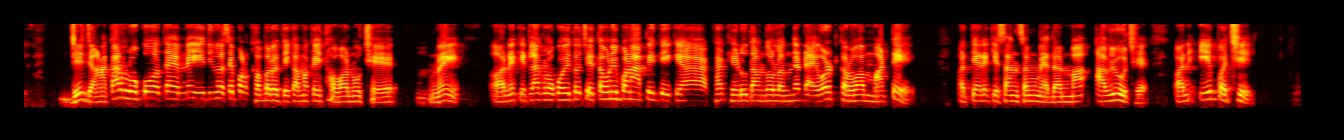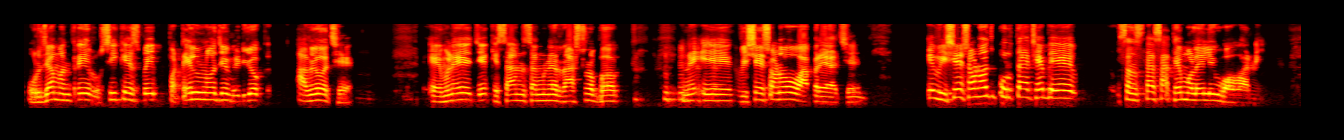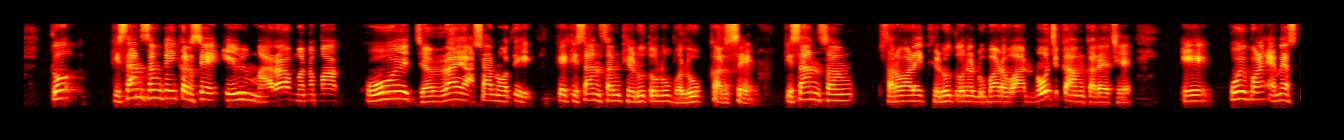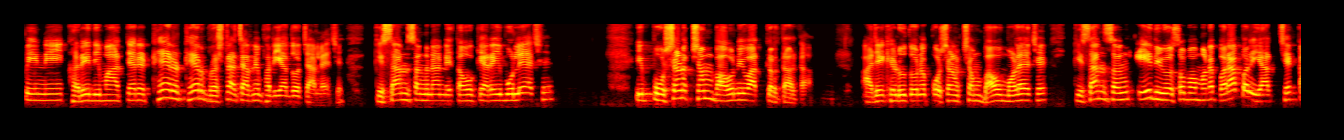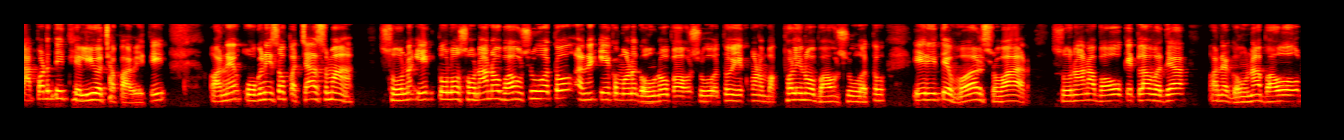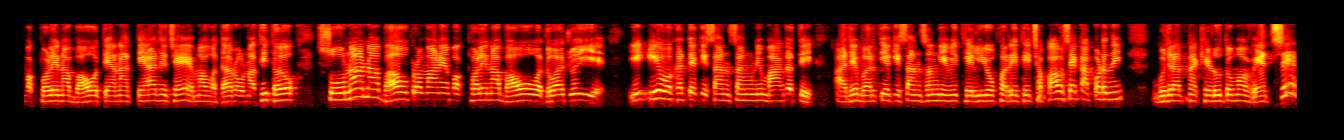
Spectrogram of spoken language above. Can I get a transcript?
જે જાણકાર લોકો હતા એમને એ દિવસે પણ ખબર હતી કે આમાં કંઈ થવાનું છે નહીં. અને કેટલાક લોકોએ તો ચેતવણી પણ આપી હતી કે આ આખા ખેડૂત આંદોલનને ડાયવર્ટ કરવા માટે અત્યારે કિસાન સંઘ મેદાનમાં આવ્યું છે. અને એ પછી ઊર્જા મંત્રી ઋષિકેશભાઈ પટેલનો જે વીડિયો આવ્યો છે, એમણે જે કિસાન સંઘને રાષ્ટ્રભક્ત ને એ વિશેષણો વાપર્યા છે, એ વિશેષણો જ પૂરતા છે બે સંસ્થા સાથે મળેલી હોવાની. તો કિસાન સંઘ કંઈ કરશે એવી મારા મનમાં કોઈ જરાય આશા નહોતી કે કિસાન સંઘ ખેડૂતોનું ભલું કરશે. કિસાન સંઘ સરવાળે ખેડૂતોને ડૂબાડવાનું જ કામ કરે છે. એ કોઈ પણ એમએસપીની ખરીદીમાં અત્યારે ઠેર ઠેર ભ્રષ્ટાચારની ફરિયાદો ચાલે છે. કિસાન સંઘના નેતાઓ ક્યારેય બોલ્યા છે? એ પોષણક્ષમ ભાવની વાત કરતા હતા. આજે ખેડૂતોને પોષણક્ષમ ભાવ મળે છે. કિસાન સંઘ એ દિવસોમાં મને બરાબર યાદ છે, કાપડની થેલીઓ છપાવી હતી અને ઓગણીસો પચાસમાં સોના, એક તોલો સોનાનો ભાવ શું હતો અને એક મણ ઘઉંનો ભાવ શું હતો, એક મણ મગફળીનો ભાવ શું હતો? એ રીતે વર્ષવાર સોનાના ભાવો કેટલા વધ્યા અને ઘઉંના ભાવો, મગફળીના ભાવો ત્યાંના ત્યાં જ છે, એમાં વધારો નથી થયો. સોનાના ભાવ પ્રમાણે મગફળીના ભાવો વધવા જોઈએ. એ એ વખતે કિસાન સંઘની માંગ હતી. આજે ભારતીય કિસાન સંઘ એવી થેલીઓ ફરીથી છપાવશે કાપડની. ગુજરાતના ખેડૂતોમાં વેચશે.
